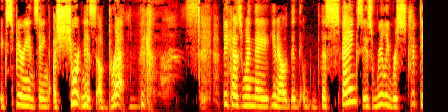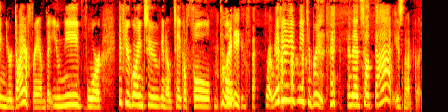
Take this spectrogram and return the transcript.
experiencing a shortness of breath Mm. because because when they, you know, the, the Spanx is really restricting your diaphragm that you need for if you're going to, you know, take a full full- breathe. Right. If you, need to breathe. And then, so that is not good.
